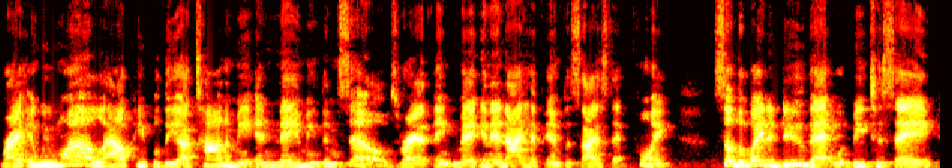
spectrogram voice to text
right? And we want to allow people the autonomy in naming themselves, right? I think Megan and I have emphasized that point. So the way to do that would be to say,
